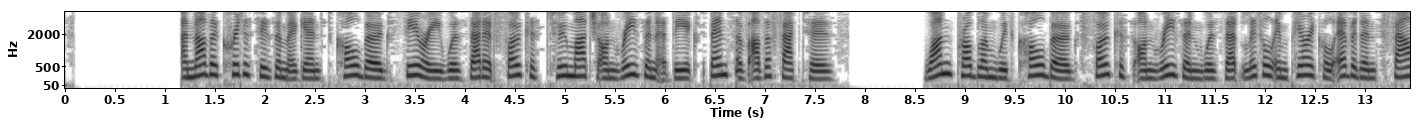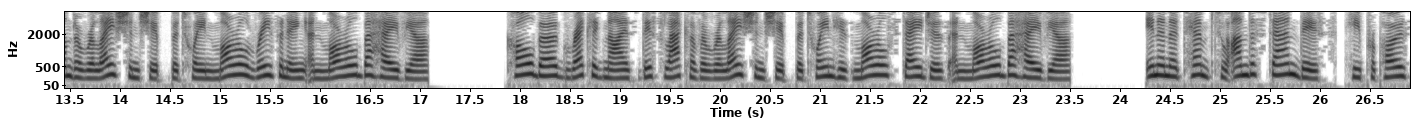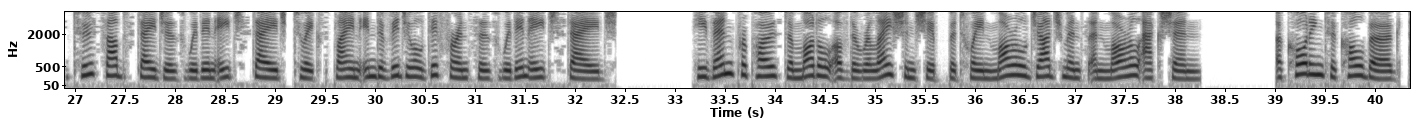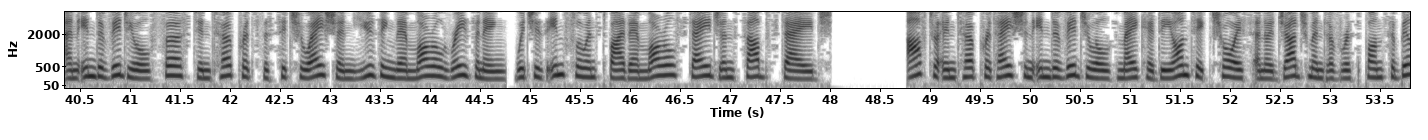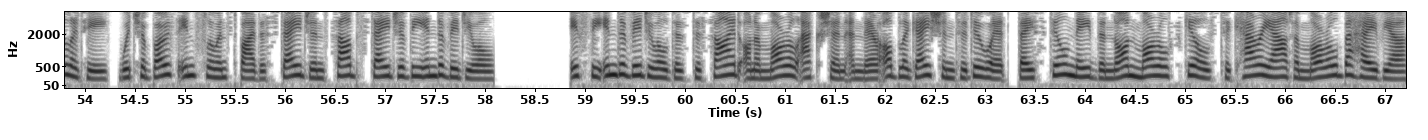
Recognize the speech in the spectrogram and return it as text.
Another criticism against Kohlberg's theory was that it focused too much on reason at the expense of other factors. One problem with Kohlberg's focus on reason was that little empirical evidence found a relationship between moral reasoning and moral behavior. Kohlberg recognized this lack of a relationship between his moral stages and moral behavior. In an attempt to understand this, he proposed two sub-stages within each stage, to explain individual differences within each stage. He then proposed a model of the relationship between moral judgments and moral action. According to Kohlberg, an individual first interprets the situation using their moral reasoning, which is influenced by their moral stage and sub-stage. After interpretation individuals make a deontic choice and a judgment of responsibility, which are both influenced by the stage and sub-stage of the individual. If the individual does decide on a moral action and their obligation to do it, they still need the non-moral skills to carry out a moral behavior.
